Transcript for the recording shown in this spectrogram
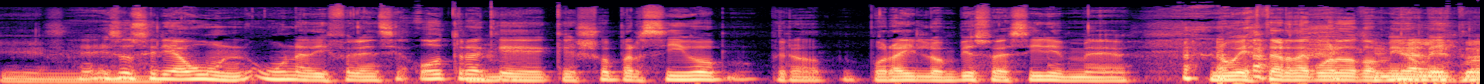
Eso sería una diferencia. Otra que, yo percibo, pero por ahí lo empiezo a decir y me, no voy a estar de acuerdo conmigo mismo.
